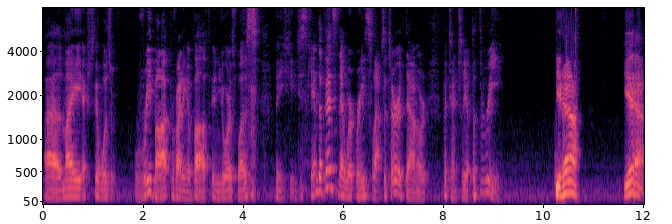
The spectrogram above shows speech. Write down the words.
Uh, my extra skill was Rebot, providing a buff, and yours was the Aegis Cam Defense Network, where he slaps a turret down, or potentially up to three. Yeah. Yeah.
